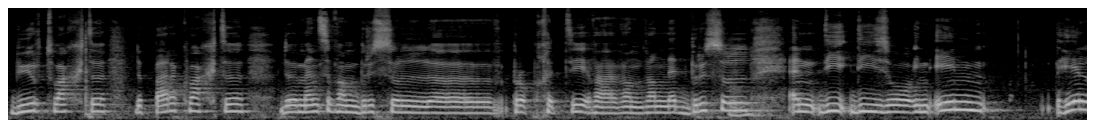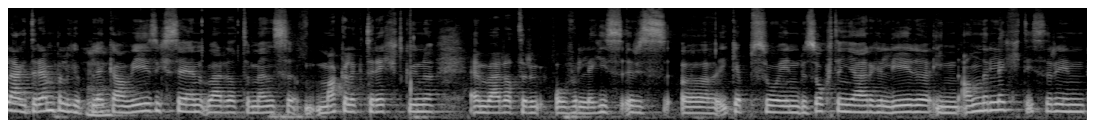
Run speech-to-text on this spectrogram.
buurtwachten, de parkwachten, de mensen van Brussel, uh, van, van Net Brussel. Mm. En die, die zo in één heel laagdrempelige plek mhm. aanwezig zijn waar dat de mensen makkelijk terecht kunnen en waar dat er overleg is. Er is uh, ik heb zo een bezocht een jaar geleden in Anderlecht is er een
